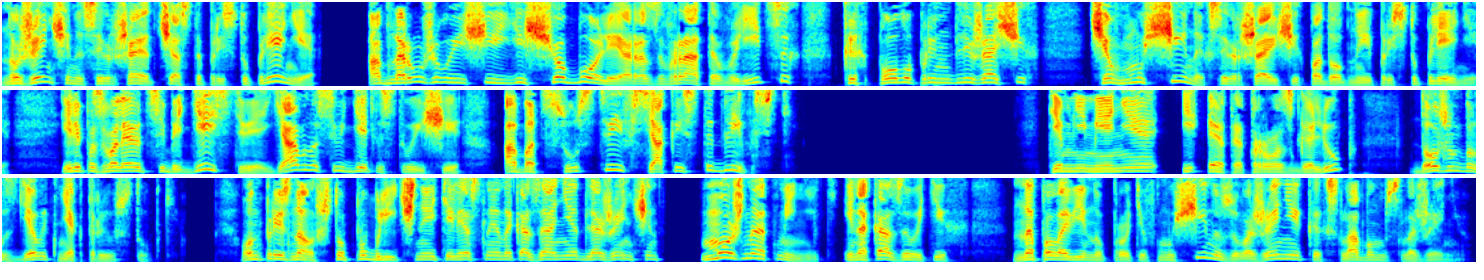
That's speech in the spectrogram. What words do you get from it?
но женщины совершают часто преступления, обнаруживающие еще более разврата в лицах к их полу принадлежащих, чем в мужчинах, совершающих подобные преступления, или позволяют себе действия, явно свидетельствующие об отсутствии всякой стыдливости. Тем не менее, и этот розголюб должен был сделать некоторые уступки. Он признал, что публичное телесное наказание для женщин можно отменить и наказывать их наполовину против мужчин из уважения к их слабому сложению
